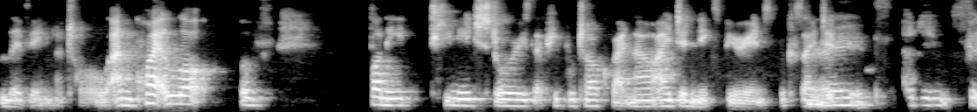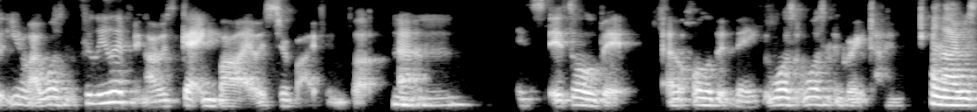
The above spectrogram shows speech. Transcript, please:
living at all, and quite a lot of funny teenage stories that people talk about now. I didn't experience because I didn't. I didn't feel. You know, I wasn't fully living. I was getting by. I was surviving, but um, Mhm. It's it's all a bit all a bit vague. It was it wasn't a great time, and I was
